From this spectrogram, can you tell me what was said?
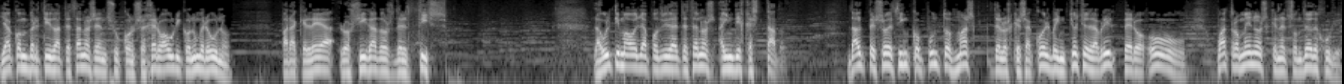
y ha convertido a Tezanos en su consejero áurico número uno para que lea los hígados del CIS. La última olla podrida de Tezanos ha indigestado. Da al PSOE cinco puntos más de los que sacó el 28 de abril, pero uh, cuatro menos que en el sondeo de julio.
